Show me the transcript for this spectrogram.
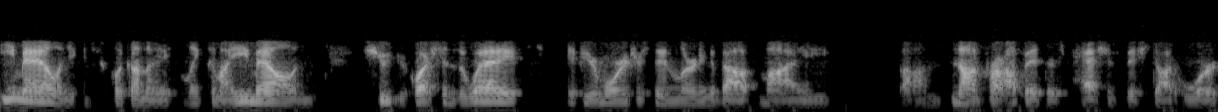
email and you can just click on the link to my email and shoot your questions away. If you're more interested in learning about my um, nonprofit, there's passionfish.org,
